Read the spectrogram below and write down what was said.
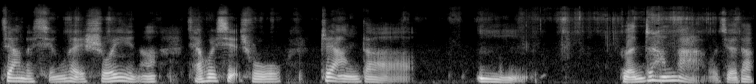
这样的行为，所以呢才会写出这样的嗯文章吧。我觉得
